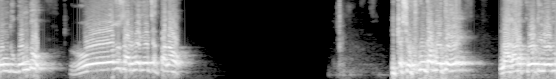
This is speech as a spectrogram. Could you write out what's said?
గొంతు గొంతు రోజు సర్వే చేసి చెప్తున్నావు. ఇట్లా చెప్పుకుంటా పోతే నాకాడ కోటి లేదు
